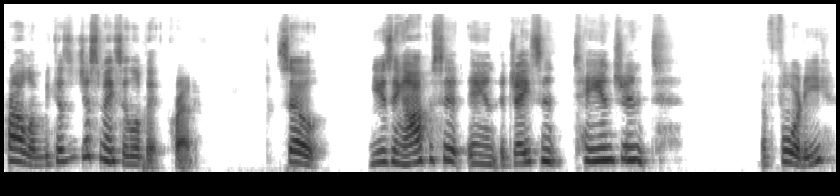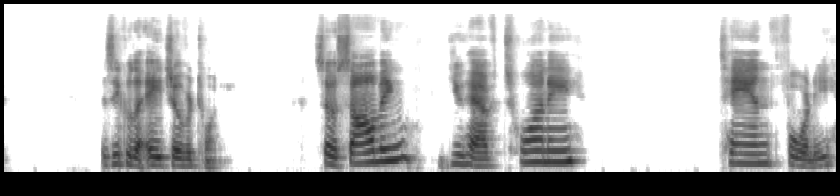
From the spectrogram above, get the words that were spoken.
problem because it just makes it a little bit crowded. So using opposite and adjacent tangent of 40 is equal to h over 20. So solving you have 20, tan, 40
